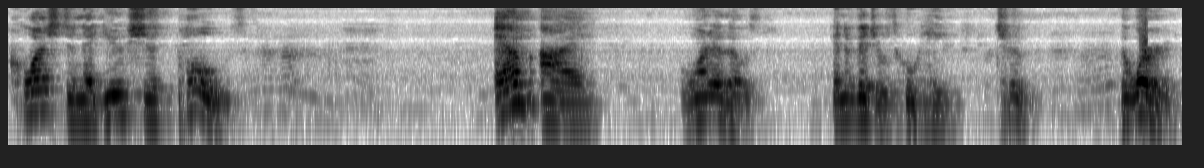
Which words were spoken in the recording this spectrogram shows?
question that you should pose. Am I one of those individuals who hate truth? The word.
